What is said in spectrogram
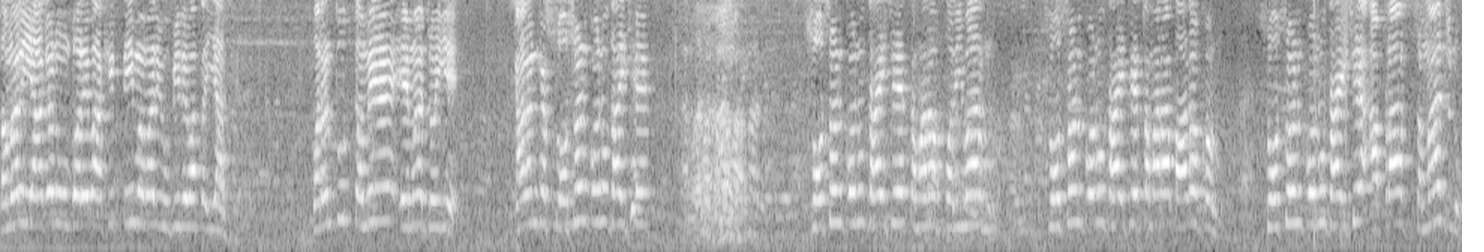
તમારી આગળ ઉપર રહેવા આખી ટીમ અમારી ઊભી રહેવા તૈયાર છે. પરંતુ તમે એમાં જોઈએ, કારણ કે શોષણ કોનું થાય છે? શોષણ કોનું થાય છે? તમારા પરિવારનું. શોષણ કોનું થાય છે? તમારા બાળકોનું. શોષણ કોનું થાય છે? આપણા સમાજનું.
